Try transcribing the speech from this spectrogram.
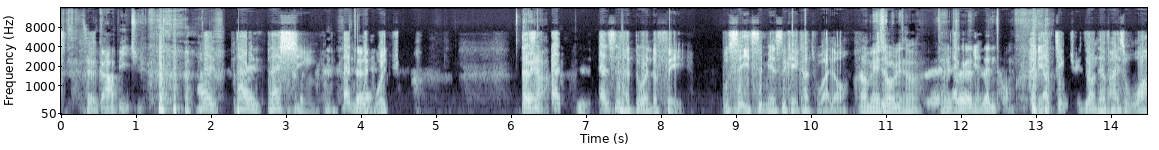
这个 garbage 不太不太不太行，那你就不会去。对啦，但是但是很多人的废不是一次面试可以看出来的哦。啊，没错没错，对这个认同。对，你要进去之后，你才发现说哇。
